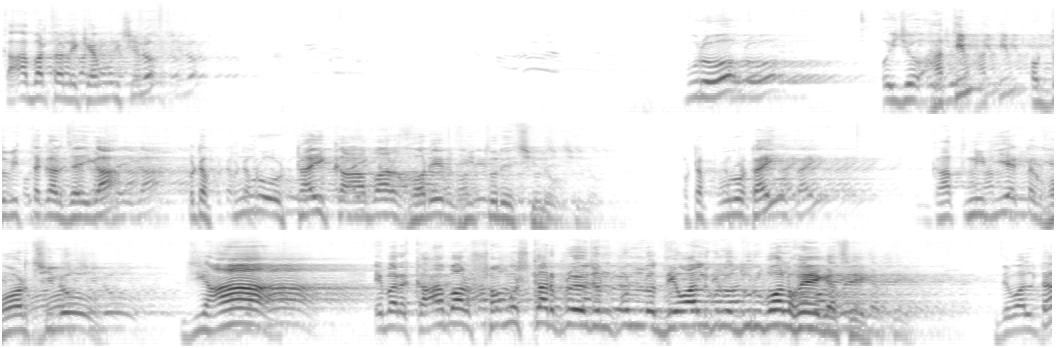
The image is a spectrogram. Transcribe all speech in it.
কাবা তাহলে কেমন ছিল? পুরো ওই যে হাতিম, অর্ধবৃত্তাকার জায়গা, ওটা পুরোটাই কাবার ঘরের ভিতরে ছিল। ওটা পুরোটাই গাঁথনি দিয়ে একটা ঘর ছিল। জি হ্যাঁ এবার কাবার সংস্কার প্রয়োজন পড়ল, দেওয়ালগুলো দুর্বল হয়ে গেছে। দেওয়ালটা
